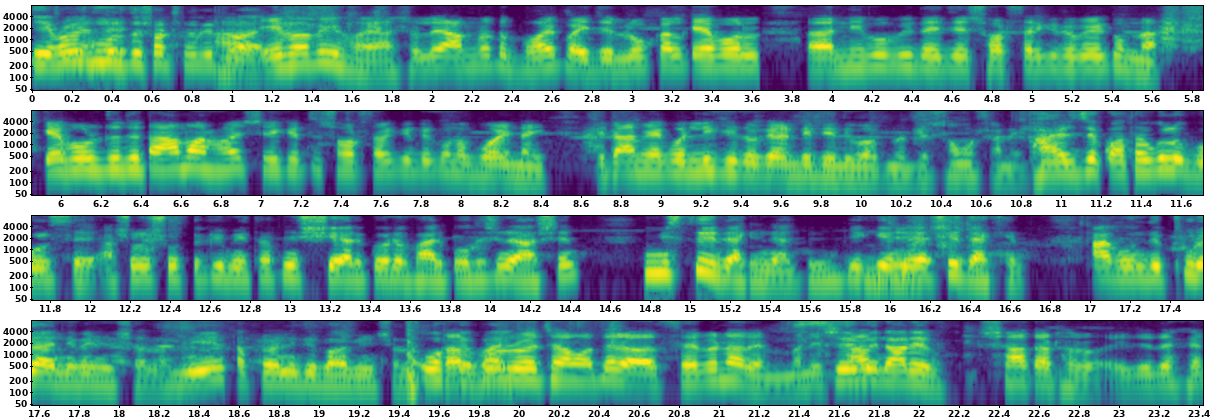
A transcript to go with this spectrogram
এভাবে মূলত শর্ট সার্কিট হ্যাঁ, এভাবেই আসলে আমরা তো ভয় পাই যে লোকাল কেবল নিব বিদায় যে শর্ট সার্কিট হবে এরকম না। কেবল যদি তা হয় সেই ক্ষেত্রে শর্ট সার্কিটের কোনো ভয় নাই। এটা আমি একবার লিখিত গ্যারান্টি দিয়ে দেবো আপনাদের সমস্যা নেই। ভাইয়ের যে কথাগুলো বলছে আসলে সত্য কি মিথ্যা আপনি শেয়ার করে ভাইয়ের প্রতিষ্ঠানে আসেন মিস্ত্রি দেখে নিয়ে আসবেন বিকে নিয়ে আসি দেখেন আগুন দিয়ে পুরাই নেবেন ইনশাল্লাহ। নিয়ে তারপরে নিতে পারবেন ইনশাল্লাহ। ওকে ভাই রয়েছে আমাদের মানে এই যে দেখেন।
